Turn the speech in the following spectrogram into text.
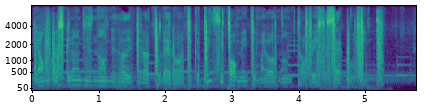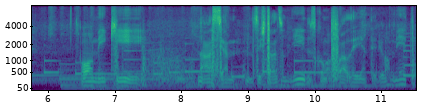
que é um dos grandes nomes da literatura erótica, principalmente o maior nome talvez do século XX. Homem que nasce nos Estados Unidos, como eu falei anteriormente,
